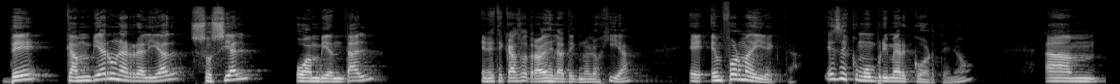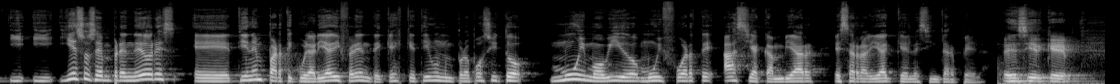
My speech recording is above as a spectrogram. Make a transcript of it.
de cambiar una realidad social o ambiental, en este caso a través de la tecnología, eh, en forma directa. Ese es como un primer corte, ¿no? y, esos emprendedores eh, tienen particularidad diferente, que es que tienen un propósito muy movido, muy fuerte hacia cambiar esa realidad que les interpela. Es decir, que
